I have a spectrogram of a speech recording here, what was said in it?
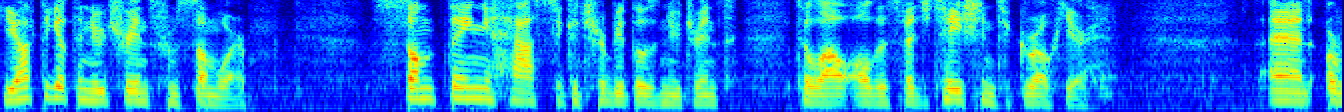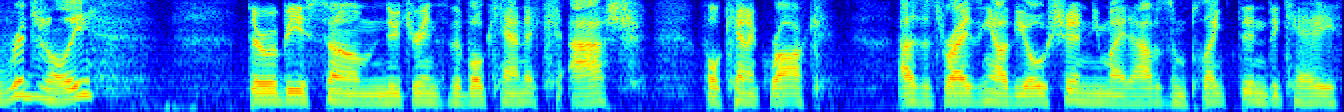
you have to get the nutrients from somewhere. Something has to contribute those nutrients to allow all this vegetation to grow here. And originally, there would be some nutrients in the volcanic ash, volcanic rock. As it's rising out of the ocean, you might have some plankton decay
